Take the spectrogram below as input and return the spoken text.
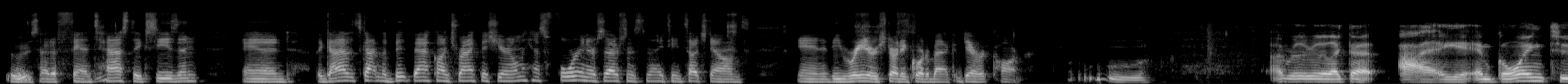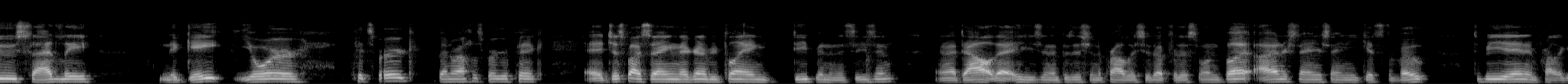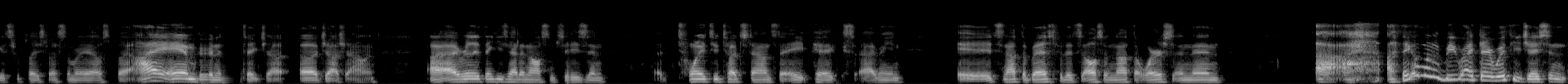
who's had a fantastic season. And the guy that's gotten a bit back on track this year and only has four interceptions to 19 touchdowns in the Raiders starting quarterback, Derek Carr. Ooh, I really, really like that. I am going to sadly negate your Pittsburgh Ben Roethlisberger pick uh, just by saying they're going to be playing deep into the season, and I doubt that he's in a position to probably suit up for this one. But I understand you're saying he gets the vote to be in and probably gets replaced by somebody else. But I am going to take Josh, uh, Josh Allen. I, I really think he's had an awesome season. Uh, 22 touchdowns to eight picks. I mean, it's not the best, but it's also not the worst. And then uh, I think I'm going to be right there with you, Jason.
